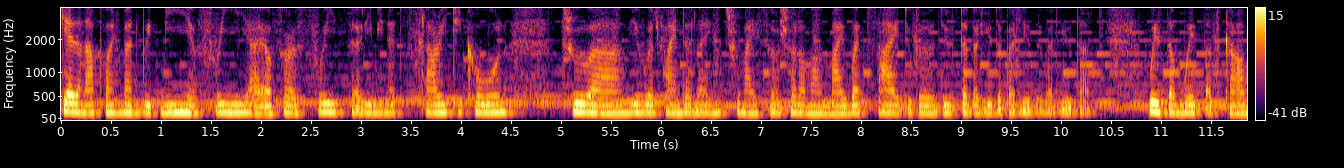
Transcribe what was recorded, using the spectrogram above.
get an appointment with me. A free, I offer a free 30 minutes clarity call. Through uh, you will find a link through my social and on my website www.wisdomwith.com.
